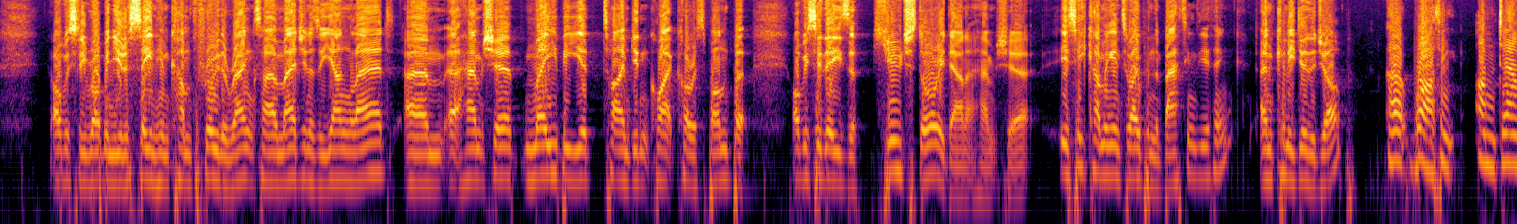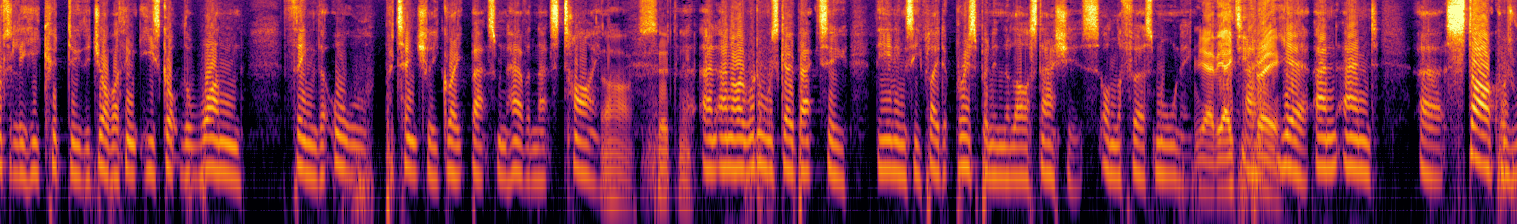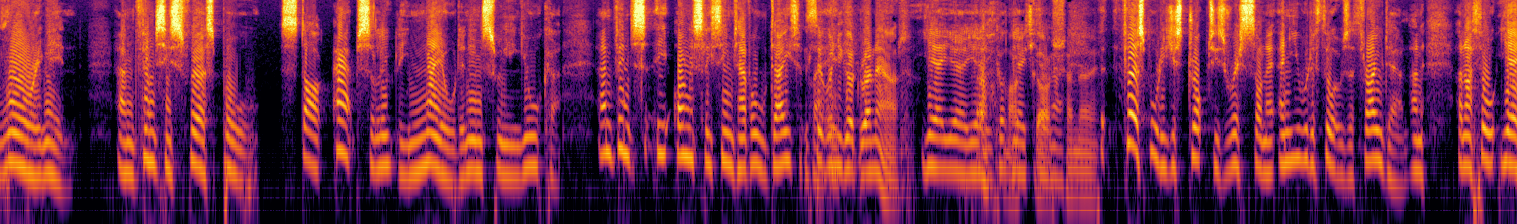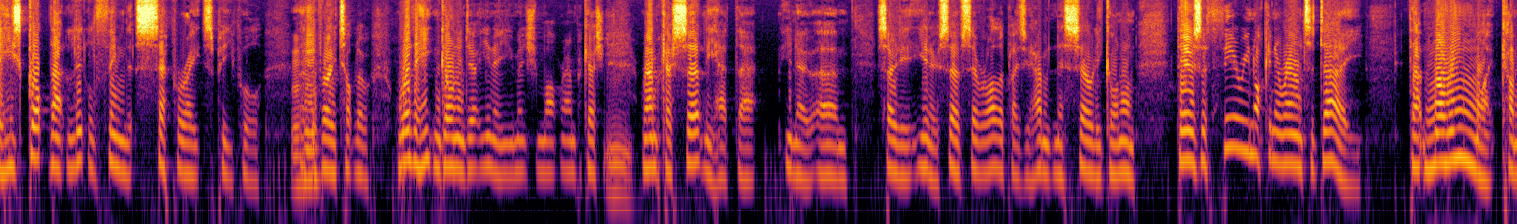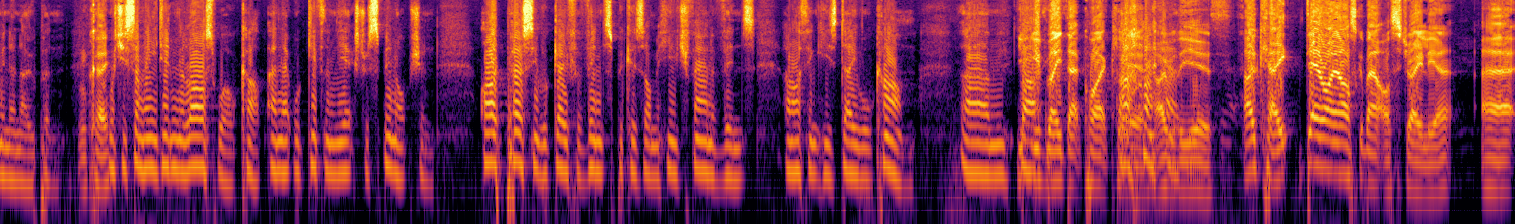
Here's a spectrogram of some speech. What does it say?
Obviously, Robin, you'd have seen him come through the ranks, I imagine, as a young lad um, at Hampshire. Maybe your time didn't quite correspond, but obviously, there's a huge story down at Hampshire. Is he coming in to open the batting, do you think? And can he do the job? Uh, well, I think undoubtedly he could do the job. I think he's got the one thing that all potentially great batsmen have, and that's time. Oh, certainly. And, and I would always go back to the innings he played at Brisbane in the last Ashes on the first morning. Yeah, the 83. And, yeah, and and uh, Starc was roaring in, and Vince's first ball, Starc absolutely nailed an in-swinging Yorker, and Vince he honestly seemed to have all day to Is play. that when you got run out? Yeah, yeah, yeah. Oh, he got my the 83 gosh. I know. But First ball, he just dropped his wrists on it, and you would have thought it was a throwdown. And and I thought, yeah, he's got that little thing that separates people at Mm-hmm. the very top level. Whether he can go on and do, it, you know, you mentioned Mark Ramprakash. Mm. Ramprakash certainly had that. You know, um, so did, you know, served several other players who haven't necessarily gone on. There's a theory knocking around today. That Moeen might come in and open, Okay. which is something he did in the last World Cup, and that would give them the extra spin option. I personally would go for Vince because I'm a huge fan of Vince, and I think his day will come. Um, you, you've made that quite clear over the years. Okay, dare I ask about Australia? Uh,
